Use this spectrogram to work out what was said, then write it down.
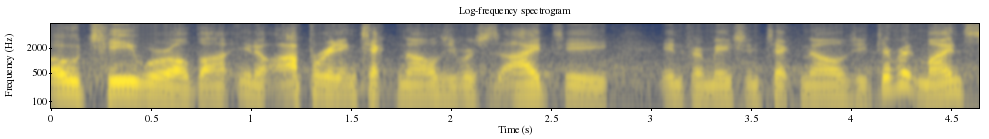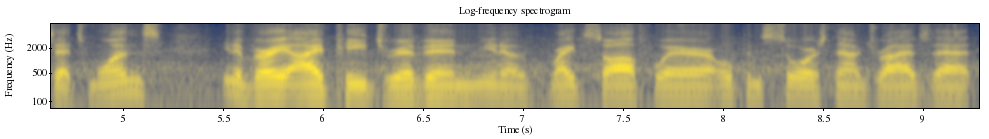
OT world, uh, you know, operating technology versus IT, information technology. Different mindsets. One's you know, very IP driven, you know, write software, open source now drives that.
